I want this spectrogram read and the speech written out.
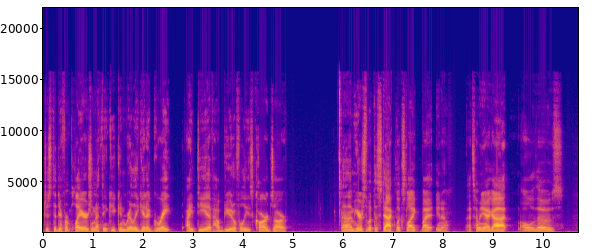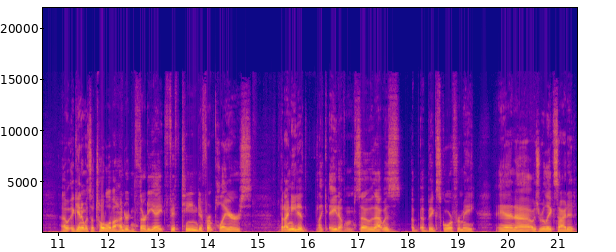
just the different players. And I think you can really get a great idea of how beautiful these cards are. Um, here's what the stack looks like by, you know, that's how many I got. All of those. Uh, again, it was a total of 138, 15 different players, but I needed like eight of them. So that was a, a big score for me. And uh, I was really excited.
